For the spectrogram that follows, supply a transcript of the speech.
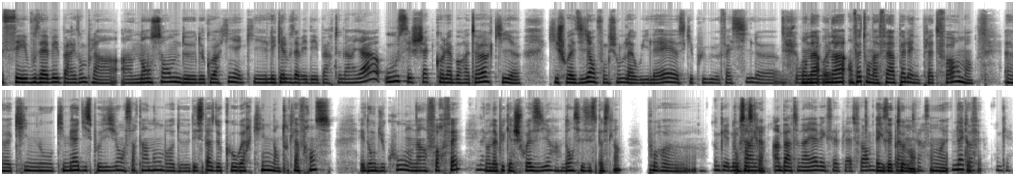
c'est Vous avez par exemple un, un ensemble de, de coworking avec qui, lesquels vous avez des partenariats, ou c'est chaque collaborateur qui, euh, qui choisit en fonction de là où il est, ce qui est plus facile euh, pour on a, on a, En fait, on a fait appel à une plateforme euh, qui, nous, qui met à disposition un certain nombre d'espaces de, de coworking dans toute la France. Et donc, du coup, on a un forfait et on n'a plus qu'à choisir dans ces espaces-là pour, euh, donc s'inscrire. Un, partenariat avec cette plateforme. Qui Exactement. Vous faire ça. Ouais, D'accord. Tout à fait.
